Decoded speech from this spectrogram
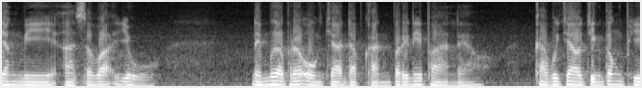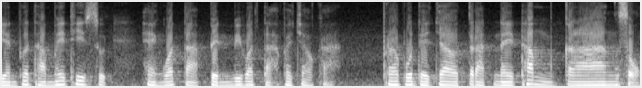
ยังมีอาสวะอยู่ ในเมื่อพระองค์จะดับขันปรินิพานแล้ว ข้าพุทธเจ้าจึงต้องเพียรเพื่อทำให้ที่สุดแห่งวัตตะเป็นวิวัตตะพระเจ้าค่ะ พระพุทธเจ้าตรัสในถ้ำกลางสง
